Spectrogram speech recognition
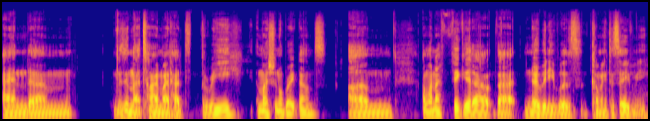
And um, it was in that time I'd had three emotional breakdowns. Um, and when I figured out that nobody was coming to save me,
